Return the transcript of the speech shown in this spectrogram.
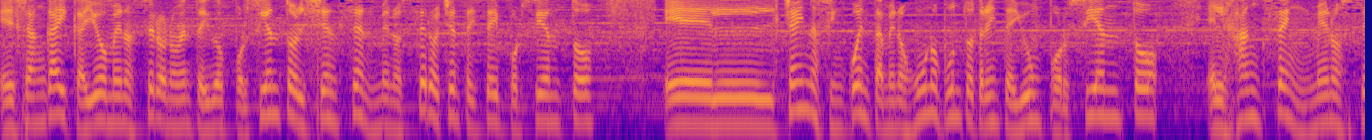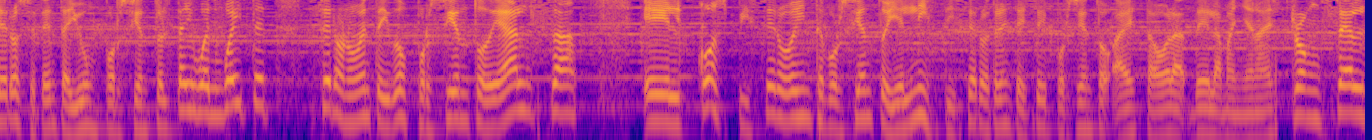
El Shanghai cayó menos 0,92%, el Shenzhen menos 0,86%. El China 50 menos 1.31%, el Hang Seng menos 0.71%, el Taiwan Weighted 0.92% de alza, el Kospi 0.20% y el Nifty 0.36% a esta hora de la mañana. Strong Cell,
